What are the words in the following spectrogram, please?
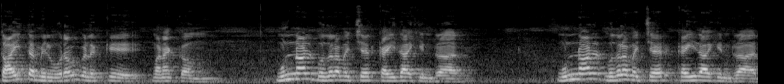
தாய் தமிழ் உறவுகளுக்கு வணக்கம். முன்னாள் முதலமைச்சர் கைதாகின்றார். முன்னாள் முதலமைச்சர் கைதாகின்றார்.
